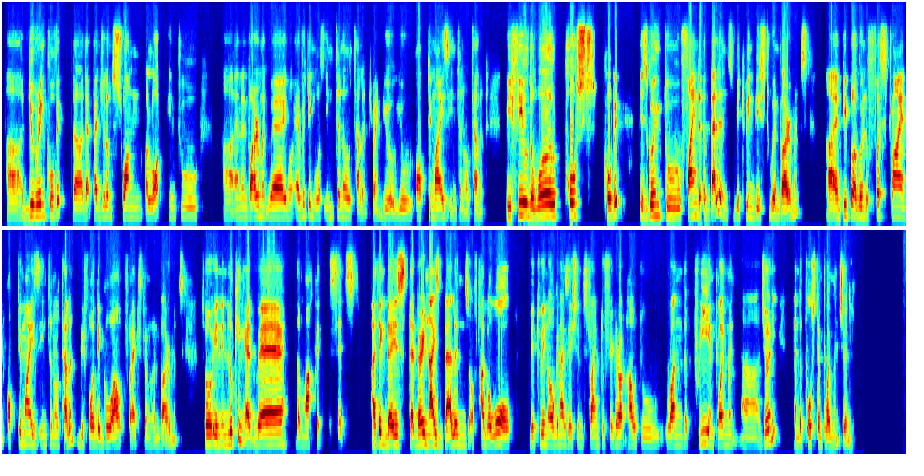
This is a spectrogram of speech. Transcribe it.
Uh, during COVID, uh, that pendulum swung a lot into uh, an environment where you know everything was internal talent, right? You you optimize internal talent. We feel the world post COVID is going to find a balance between these two environments uh, and people are going to first try and optimize internal talent before they go out for external environments. So, in, in looking at where the market sits, I think there is that very nice balance of tug of war between organizations trying to figure out how to run the pre employment uh, journey and the post employment journey.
